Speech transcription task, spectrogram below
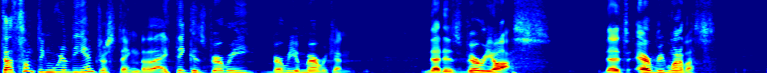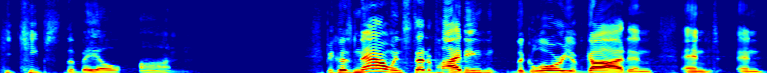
does something really interesting that I think is very, very American, that is very us, that's every one of us. He keeps the veil on. Because now, instead of hiding the glory of God and, and, and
